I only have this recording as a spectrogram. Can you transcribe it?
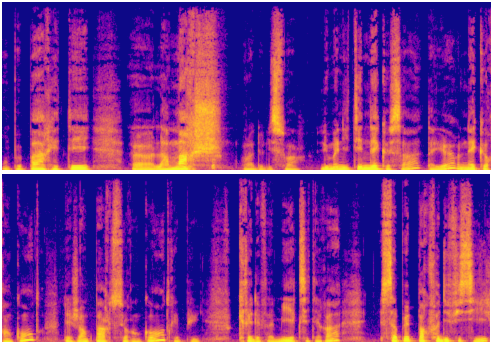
On ne peut pas arrêter euh, la marche de l'histoire. L'humanité n'est que ça, d'ailleurs, n'est que rencontre. Les gens partent, se rencontrent, et puis créent des familles, etc. Ça peut être parfois difficile,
